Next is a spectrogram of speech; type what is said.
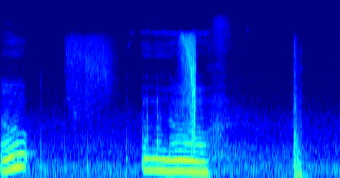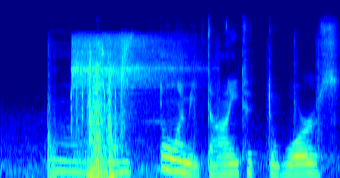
Oh. Oh no. Oh, don't die to doors.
